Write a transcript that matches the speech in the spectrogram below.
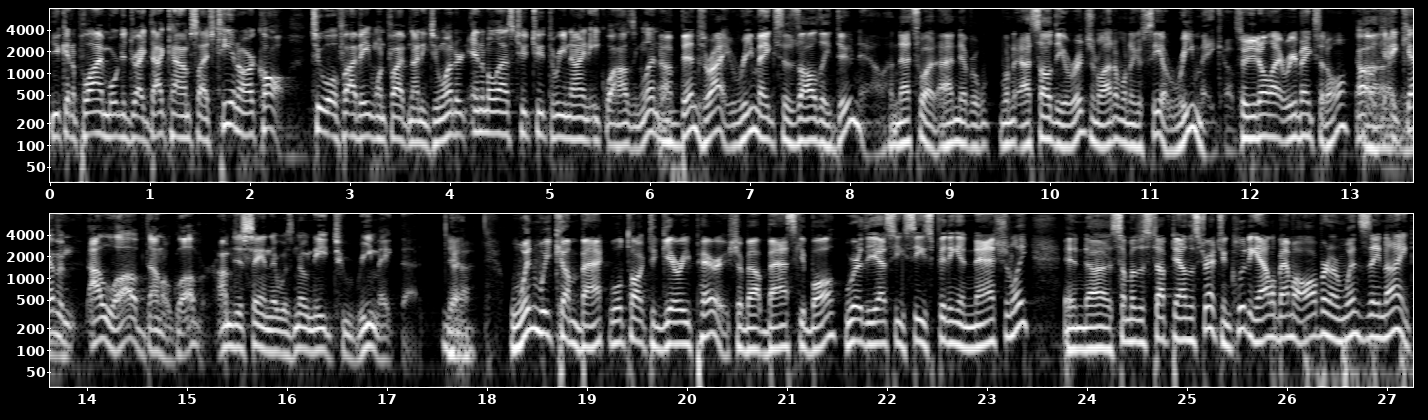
You can apply mortgageright.com slash TNR. Call 205-815-9200. NMLS 2239 Equal Housing Lender. Uh, Ben's right. Remakes is all they do now, and that's what I never. When I saw the original, I don't want to go see a remake of it. So you don't like remakes at all? Oh, okay. Kevin, I love Donald Glover. I'm just saying there was no need to remake that. Yeah. When we come back, we'll talk to Gary Parrish about basketball, where the SEC's fitting in nationally, and uh, some of the stuff down the stretch, including Alabama Auburn on Wednesday night.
